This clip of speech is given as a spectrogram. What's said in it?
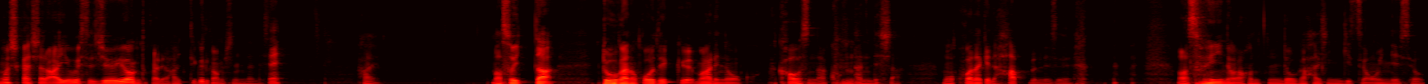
もしかしたら iOS14 とかで入ってくるかもしれないですね。はい。まあそういった動画のコーデック周りのカオスな混乱でした。もうここだけで8分ですね。まあそういうのが本当に動画配信技術が多いんですよ。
